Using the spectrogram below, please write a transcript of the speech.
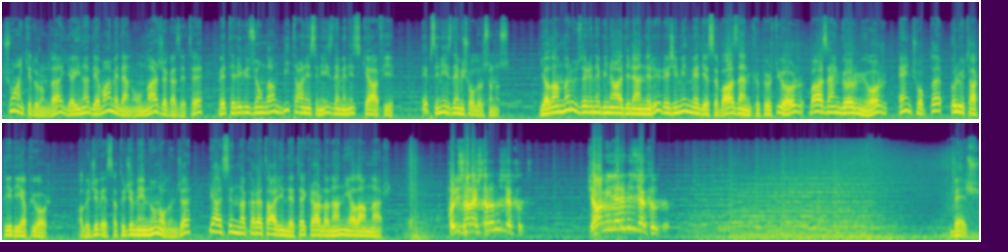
Şu anki durumda yayına devam eden onlarca gazete ve televizyondan bir tanesini izlemeniz kafi. Hepsini izlemiş olursunuz. Yalanlar üzerine bina edilenleri rejimin medyası bazen köpürtüyor, bazen görmüyor, en çok da ölü taklidi yapıyor. Alıcı ve satıcı memnun olunca gelsin nakarat halinde tekrarlanan yalanlar. Polis araçlarımız yakıldı. Camilerimiz yakıldı. 5.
